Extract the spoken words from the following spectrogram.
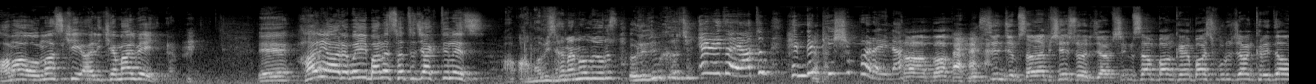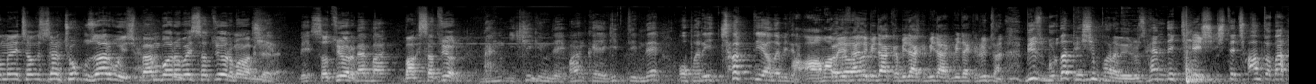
Ama olmaz ki Ali Kemal Bey. Ee, hani arabayı bana satacaktınız? Ama biz hemen alıyoruz. Öyle değil mi karıcığım? Evet hayatım hem de peşin parayla. Ha bak Muhsin'cim sana bir şey söyleyeceğim. Şimdi sen bankaya başvuracaksın, kredi almaya çalışacaksın. Çok uzar bu iş. Ben bu arabayı satıyorum abilere. Ben- satıyorum. ben bak- Bak satıyorum. Ben iki günde bankaya gittiğimde o parayı çat diye alabilirim. Ama Bedava- beyefendi bir dakika, bir dakika, bir dakika, bir dakika lütfen. Biz burada peşin para veriyoruz. Hem de cash. İşte çantada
